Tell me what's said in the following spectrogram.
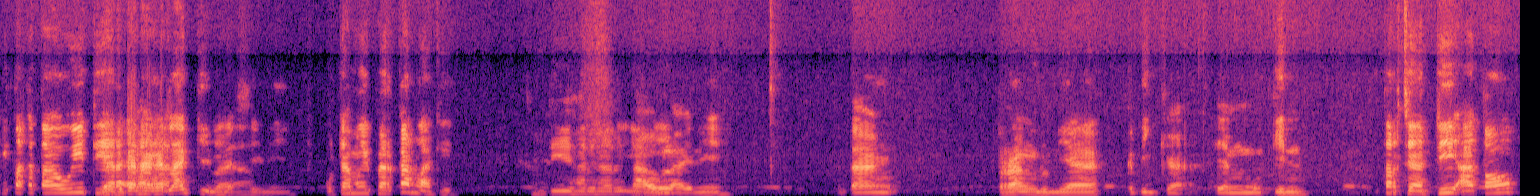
kita ketahui di Ya, bukan hangat lagi. Mas. Ini. udah mengibarkan lagi di hari-hari Tahu ini. lah ini tentang perang dunia ketiga yang mungkin terjadi atau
